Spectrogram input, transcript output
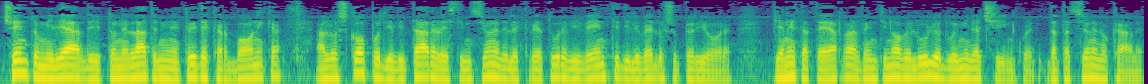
100 miliardi di tonnellate di nitride carbonica allo scopo di evitare l'estinzione delle creature viventi di livello superiore. Pianeta Terra, 29 luglio 2005, datazione locale.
